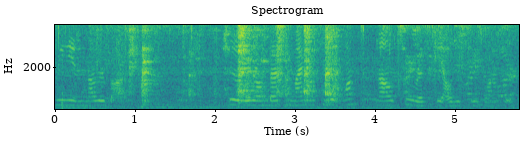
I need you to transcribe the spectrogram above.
We need another box. Should I run back to my house and get one? No, too risky. I'll just use one of his.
